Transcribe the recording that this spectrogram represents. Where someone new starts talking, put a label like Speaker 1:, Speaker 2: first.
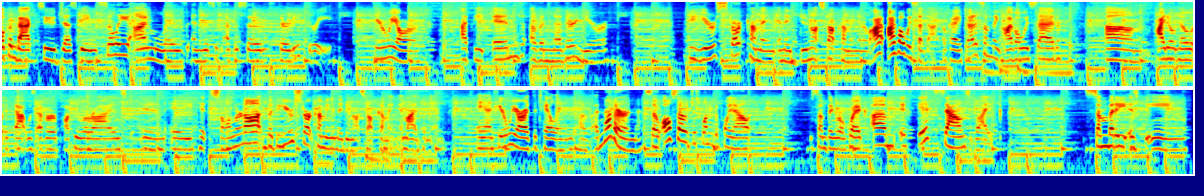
Speaker 1: Welcome back to Just Being Silly. I'm Liz, and this is episode 33. Here we are at the end of another year. The years start coming, and they do not stop coming. And I, I've always said that, okay? That is something I've always said. Um, I don't know if that was ever popularized in a hit song or not, but the years start coming and they do not stop coming, in my opinion. And here we are at the tail end of another. So, also, just wanted to point out something real quick. Um, if it sounds like somebody is being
